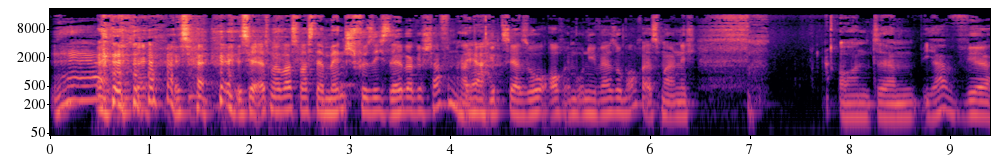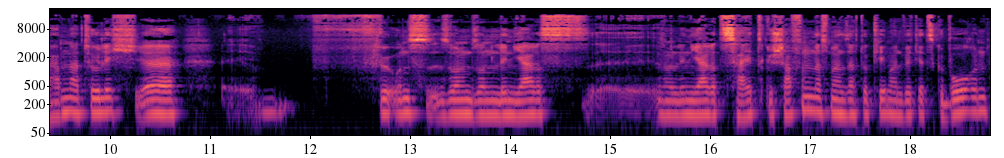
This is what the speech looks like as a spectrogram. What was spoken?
Ja, ist ja, ist ja, ist ja erstmal was, was der Mensch für sich selber geschaffen hat. Ja. Gibt's ja so auch im Universum auch erstmal nicht. Und ähm, ja, wir haben natürlich äh, für uns so ein, so ein lineares, äh, so eine lineare Zeit geschaffen, dass man sagt, okay, man wird jetzt geboren,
